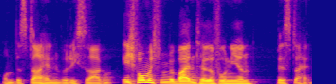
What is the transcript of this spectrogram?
und bis dahin würde ich sagen, ich freue mich, wenn wir beiden telefonieren. Bis dahin.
